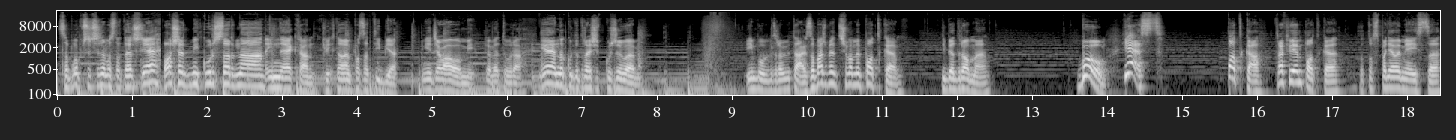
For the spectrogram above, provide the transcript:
Co było przyczyną ostatecznie? Poszedł mi kursor na inny ekran. Kliknąłem poza tibie. Nie działało mi klawiatura. Nie, no kurde, trochę się wkurzyłem. Imbu bym zrobił tak. Zobaczmy, czy mamy potkę. Tibiodromę. Boom! Jest! Potka. Trafiłem potkę. To to wspaniałe miejsce.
